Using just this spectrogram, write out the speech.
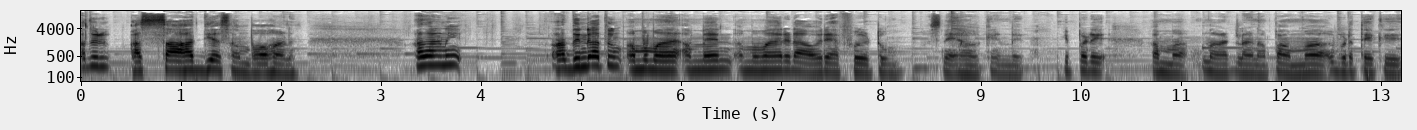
അതൊരു അസാധ്യ സംഭവമാണ്. അതാണ് അതിന്റെ അകത്തും അമ്മമാ അമ്മേൻ അമ്മമാരുടെ ആ ഒരു എഫേർട്ടും സ്നേഹമൊക്കെ ഉണ്ട്. ഇപ്പോഴ് അമ്മ നാട്ടിലാണ്. അപ്പം അമ്മ ഇവിടത്തേക്ക്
